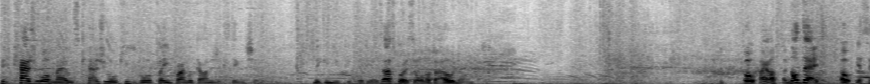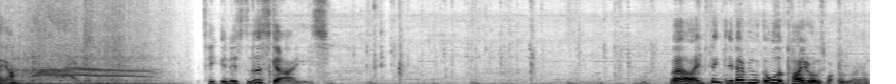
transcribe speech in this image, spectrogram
casual mouse, casual keyboard, playing Primal Carnage Extinction. Making YouTube videos. That's what it's all about. Oh, no, Oh, hang on. I'm not dead. Oh, yes, I am. Taking this to the skies. Well, I'm thinking if every all the pyros... Oh, hang on.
